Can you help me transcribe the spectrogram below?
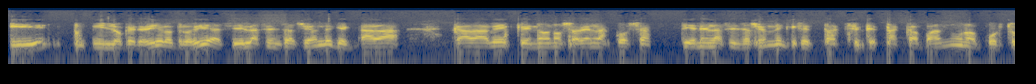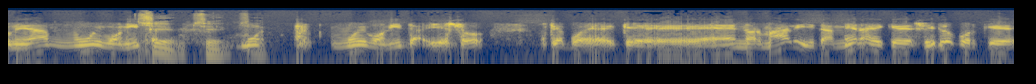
y, y lo que te dije el otro día, sí, la sensación de que cada cada vez que no nos salen las cosas, tienen la sensación de que se, está, se te está escapando una oportunidad muy bonita, Sí, sí. muy, muy bonita, y eso, hostia, pues que es normal y también hay que decirlo porque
